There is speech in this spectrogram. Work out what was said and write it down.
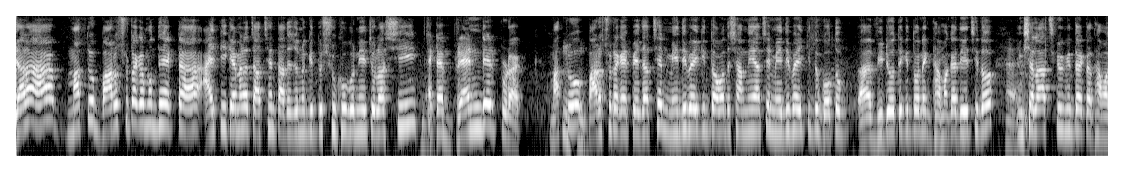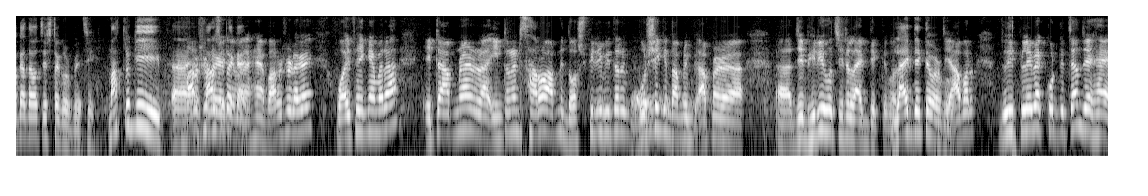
যারা মাত্র বারোশো টাকার মধ্যে একটা আইপি ক্যামেরা চাচ্ছেন তাদের জন্য কিন্তু সুখবর নিয়ে চলে আসছি। একটা ব্র্যান্ডের প্রোডাক্ট মাত্র বারোশো টাকায় পেয়ে যাচ্ছেন। মেহেদি ভাই কিন্তু আমাদের সামনে আছে। মেহেদি ভাই কিন্তু গত ভিডিওতে কিন্তু অনেক ধামাকা দিয়েছিল। হ্যাঁ। ইনশাল্লাহ আজকেও কিন্তু একটা ধামাকা দেওয়ার চেষ্টা করবে। মাত্র কি বারোশো টাকায় হ্যাঁ বারোশো টাকায় ওয়াইফাই ক্যামেরা এটা আপনার ইন্টারনেট ছাড়াও আপনি দশ মিনিটের ভিতরে বসে কিন্তু আপনি আপনার যে ভিডিও হচ্ছে এটা লাইভ দেখতে পারবেন। লাইভ দেখতে পারব। জি, আবার যদি প্লেব্যাক করতে চান যে হ্যাঁ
